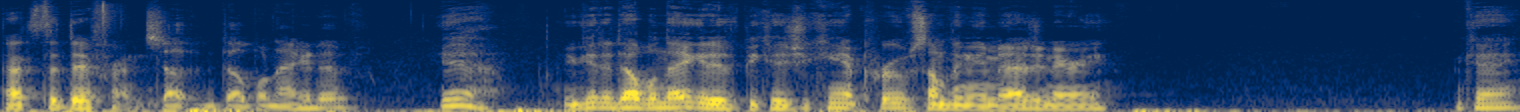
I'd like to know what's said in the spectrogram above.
that's the difference Du- double negative. yeah you get a double negative because you can't prove something imaginary Okay?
